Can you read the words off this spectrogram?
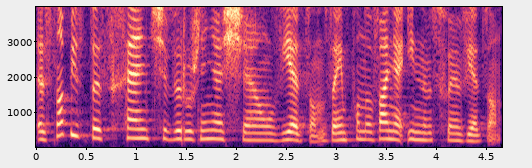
E, snobizm to jest chęć wyróżnienia się wiedzą, zaimponowania innym swoją wiedzą.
